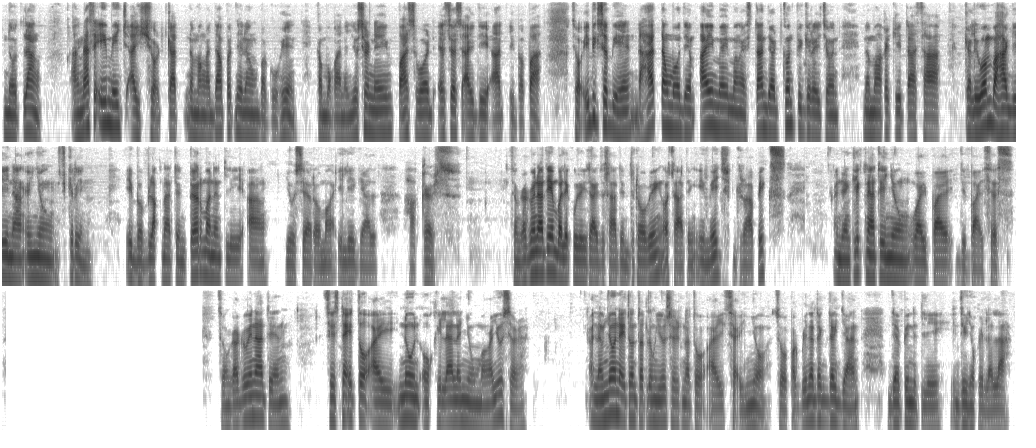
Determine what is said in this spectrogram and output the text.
Note lang, ang nasa image ay shortcut na mga dapat nyo lang baguhin. Kamukha ng username, password, SSID at iba pa. So, ibig sabihin, lahat ng modem ay may mga standard configuration na makikita sa kaliwang bahagi ng inyong screen. Iba-block natin permanently ang user o mga illegal hackers. So, ang gagawin natin, balik ulit tayo sa ating drawing o sa ating image, graphics. And then, click natin yung Wi-Fi devices. So, ang gagawin natin, since na ito ay known o kilala yung mga user, alam nyo na itong tatlong users na to ay sa inyo. So, pag binadagdag dyan, definitely hindi nyo kilala.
